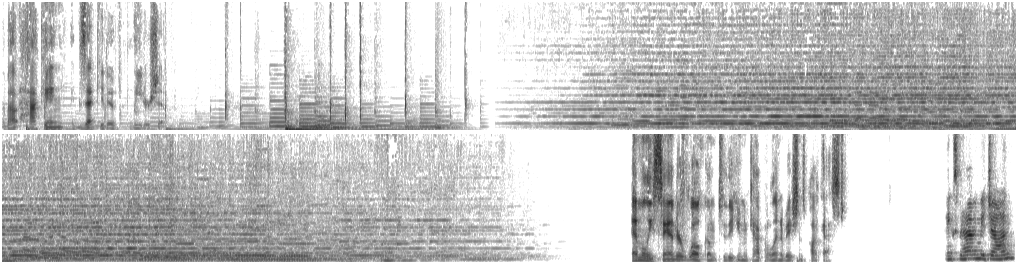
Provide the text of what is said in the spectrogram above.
about hacking executive leadership. Emily Sander, welcome to the Human Capital Innovations Podcast. Thanks for having me, John.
